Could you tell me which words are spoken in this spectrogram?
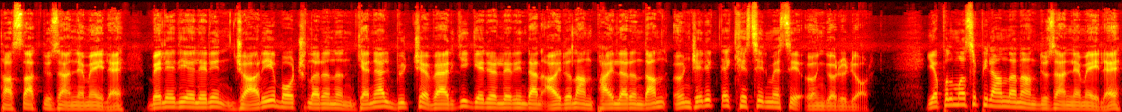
Taslak düzenleme ile belediyelerin cari borçlarının genel bütçe vergi gelirlerinden ayrılan paylarından öncelikle kesilmesi öngörülüyor. Yapılması planlanan düzenleme ile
